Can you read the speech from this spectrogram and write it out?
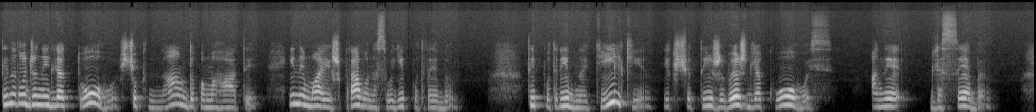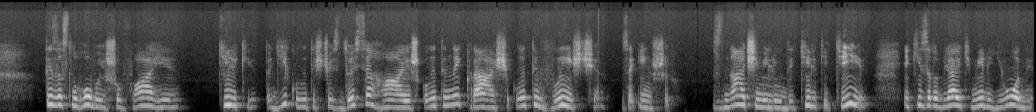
Ти народжений для того, щоб нам допомагати, і не маєш права на свої потреби. Ти потрібна тільки, якщо ти живеш для когось, а не для себе. Ти заслуговуєш уваги тільки тоді, коли ти щось досягаєш, коли ти найкраще, коли ти вище за інших. Значимі люди тільки ті, які заробляють мільйони,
